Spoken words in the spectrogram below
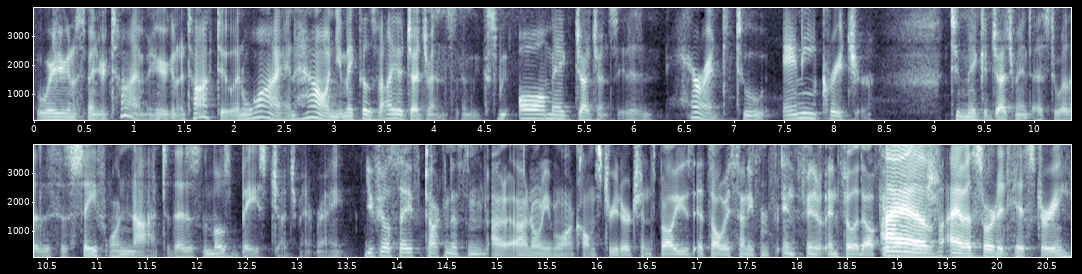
where you're going to spend your time and who you're going to talk to and why and how, and you make those value judgments. And because we all make judgments, it is inherent to any creature to make a judgment as to whether this is safe or not. That is the most base judgment, right? You feel safe talking to some? I, I don't even want to call them street urchins, but I'll use. It's always sunny from in, in Philadelphia. I language. have I have a sordid history.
